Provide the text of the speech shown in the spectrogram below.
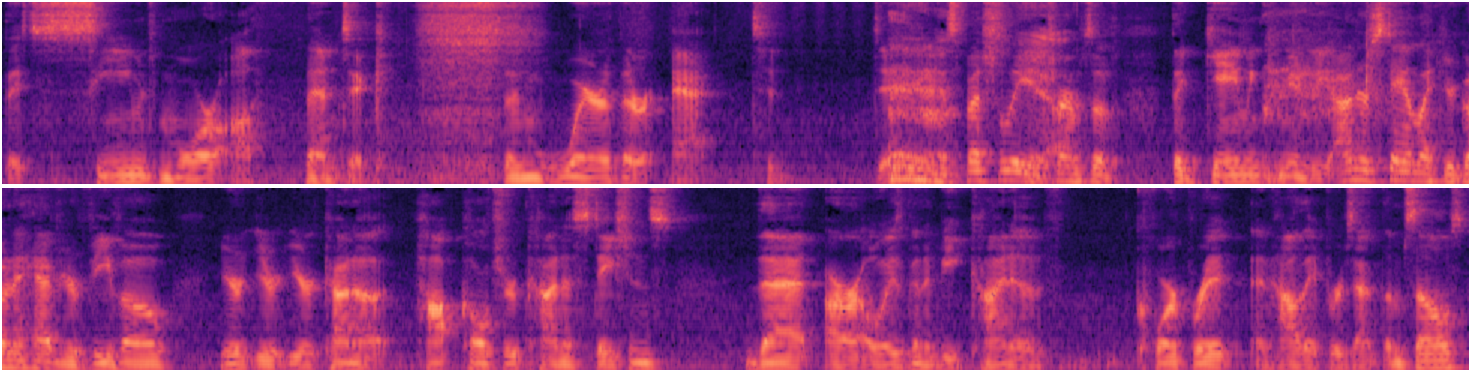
they seemed more authentic than where they're at today, especially in Yeah. terms of the gaming community. I understand like you're going to have your Vivo, your your your kind of pop culture kind of stations that are always going to be kind of corporate and how they present themselves,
